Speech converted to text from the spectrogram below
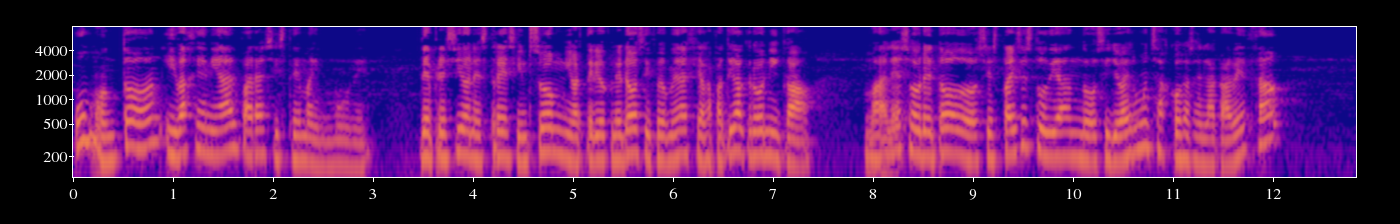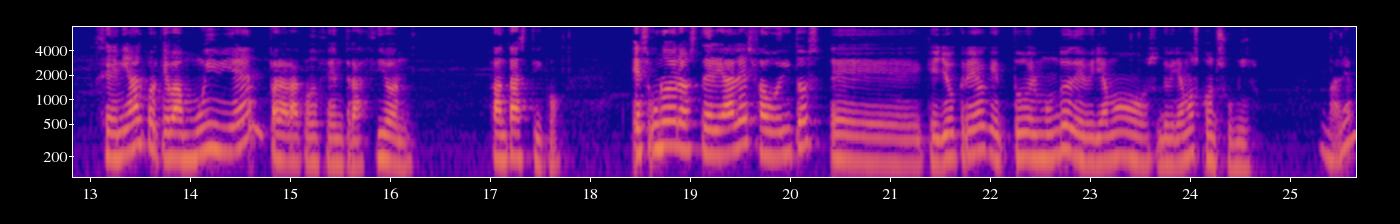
un montón y va genial para el sistema inmune. Depresión, estrés, insomnio, arteriosclerosis, fibromialgia, la fatiga crónica, ¿vale? Sobre todo, si estáis estudiando, si lleváis muchas cosas en la cabeza, genial porque va muy bien para la concentración. Fantástico es uno de los cereales favoritos eh, que yo creo que todo el mundo deberíamos, deberíamos consumir. ¿Vale?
